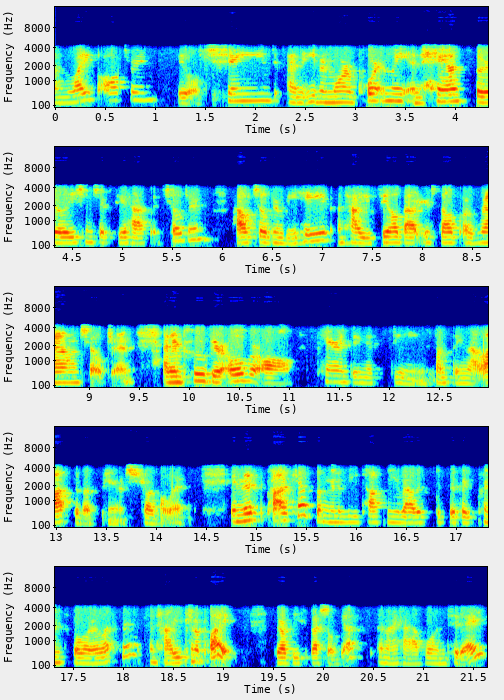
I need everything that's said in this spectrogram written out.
and life altering. They will change and, even more importantly, enhance the relationships you have with children, how children behave, and how you feel about yourself around children, and improve your overall parenting esteem, something that lots of us parents struggle with. In this podcast, I'm going to be talking about a specific principle or lesson and how you can apply it. There'll be special guests, and I have one today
